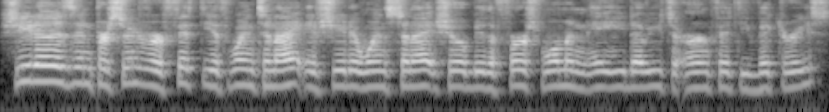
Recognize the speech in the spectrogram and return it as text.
Shida is in pursuit of her 50th win tonight. If Shida wins tonight, she'll be the first woman in AEW to earn 50 victories.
